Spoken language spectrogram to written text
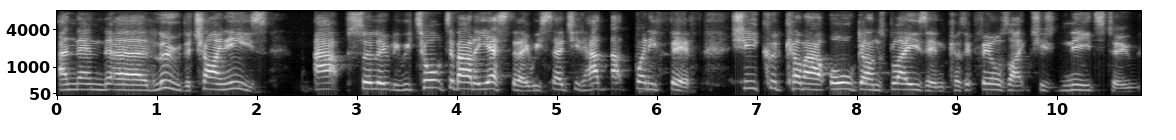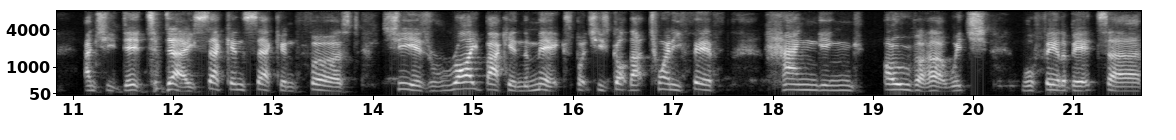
And then uh, Lu, the Chinese. Absolutely. We talked about her yesterday. We said she'd had that 25th. She could come out all guns blazing because it feels like she needs to. And she did today. Second, second, first. She is right back in the mix, but she's got that 25th hanging over her, which will feel a bit uh,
